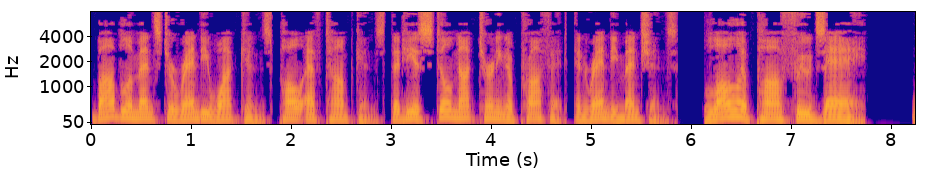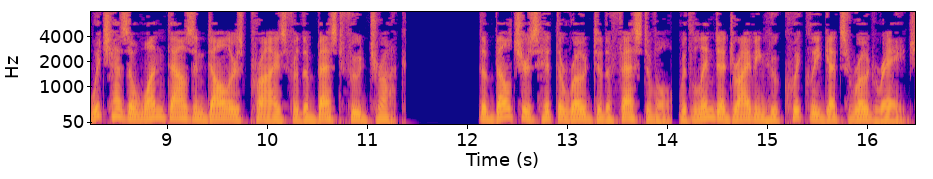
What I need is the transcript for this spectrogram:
Bob laments to Randy Watkins Paul F. Tompkins that he is still not turning a profit, and Randy mentions, "'Lala Pa Foods A' which has a $1,000 prize for the best food truck. The Belchers hit the road to the festival, with Linda driving who quickly gets road rage.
